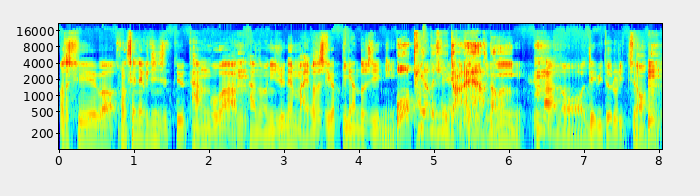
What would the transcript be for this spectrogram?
私は、この戦略人事っていう単語は、あの、20年前、私が P&G に。お P&G にいたねあにうん、あの、デイビッド・ロリッチのうん。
